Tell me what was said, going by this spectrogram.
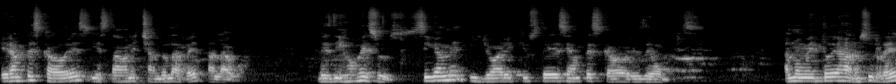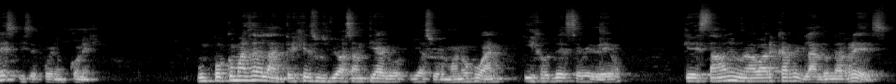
Eran pescadores y estaban echando la red al agua. Les dijo Jesús, síganme y yo haré que ustedes sean pescadores de hombres. Al momento dejaron sus redes y se fueron con él. Un poco más adelante Jesús vio a Santiago y a su hermano Juan, hijos de Zebedeo, que estaban en una barca arreglando las redes.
